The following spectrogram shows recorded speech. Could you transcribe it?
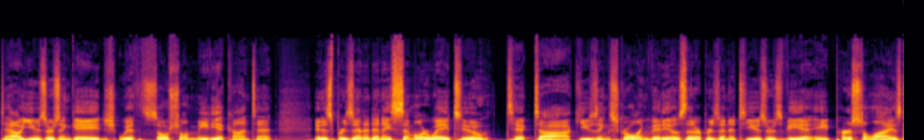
to how users engage with social media content. It is presented in a similar way to TikTok, using scrolling videos that are presented to users via a personalized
